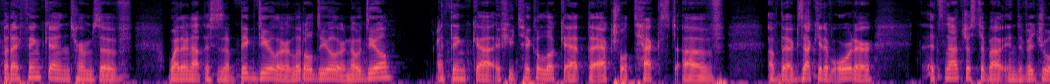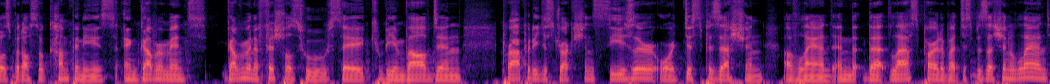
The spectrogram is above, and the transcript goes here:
But I think in terms of whether or not this is a big deal or a little deal or no deal, I think uh, if you take a look at the actual text of of the executive order, it's not just about individuals, but also companies and government, government officials who say can be involved in property destruction, seizure, or dispossession of land. And th- that last part about dispossession of land,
